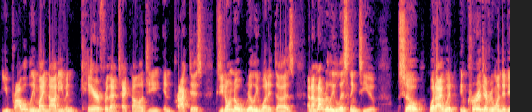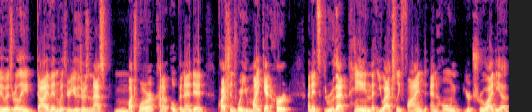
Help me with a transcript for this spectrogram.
you probably might not even care for that technology in practice because you don't know really what it does. And I'm not really listening to you. So, what I would encourage everyone to do is really dive in with your users and ask much more kind of open ended questions where you might get hurt. And it's through that pain that you actually find and hone your true idea.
